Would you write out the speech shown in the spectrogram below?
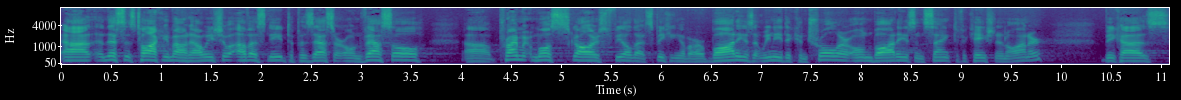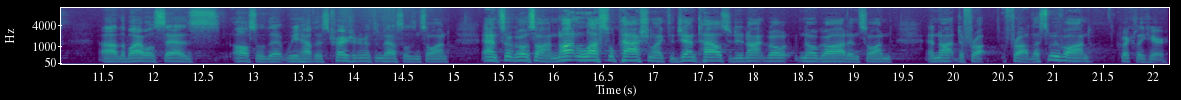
Uh, and this is talking about how each of us need to possess our own vessel. Uh, primary, most scholars feel that speaking of our bodies, that we need to control our own bodies in sanctification and honor because uh, the Bible says also that we have this treasure in earthen vessels and so on. And so it goes on. Not in lustful passion like the Gentiles who do not go, know God and so on, and not defraud. Let's move on quickly here.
